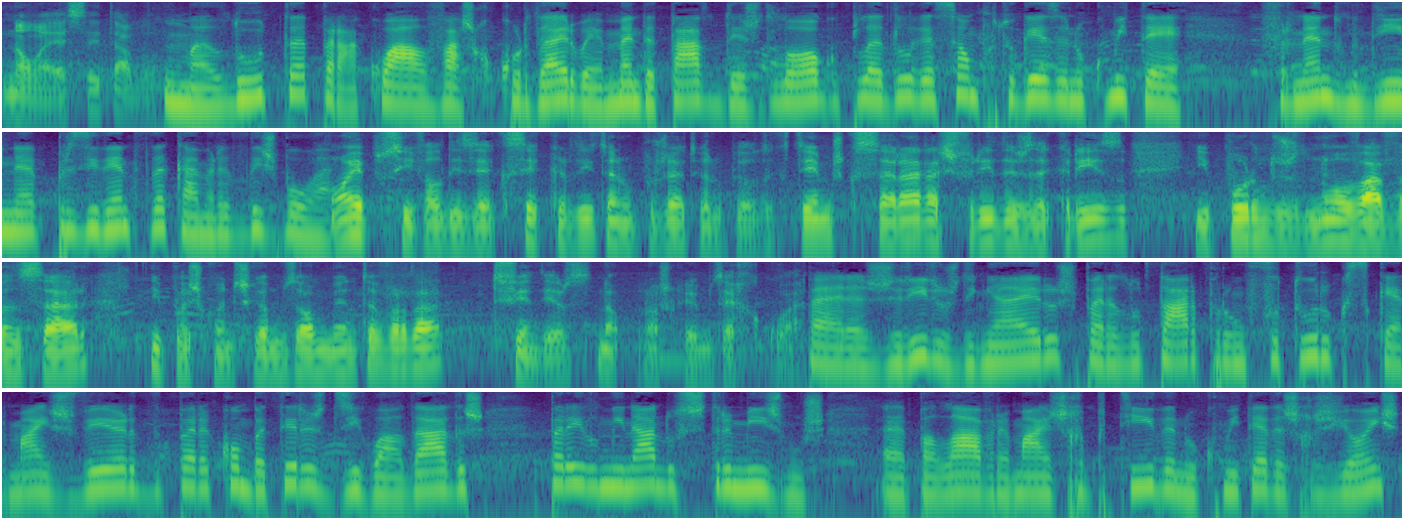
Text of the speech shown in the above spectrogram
não é aceitável. Uma luta para a qual Vasco Cordeiro é mandatado desde logo pela delegação portuguesa no Comitê. Fernando Medina, presidente da Câmara de Lisboa. Não é possível dizer que se acredita no projeto europeu, de que temos que sarar as feridas da crise e pôr-nos de novo a avançar e depois, quando chegamos ao momento da verdade, defender-se. Não, nós queremos é recuar. Para gerir os dinheiros, para lutar por um futuro que se quer mais verde, para combater as desigualdades, para eliminar os extremismos. A palavra mais repetida no Comitê das Regiões,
